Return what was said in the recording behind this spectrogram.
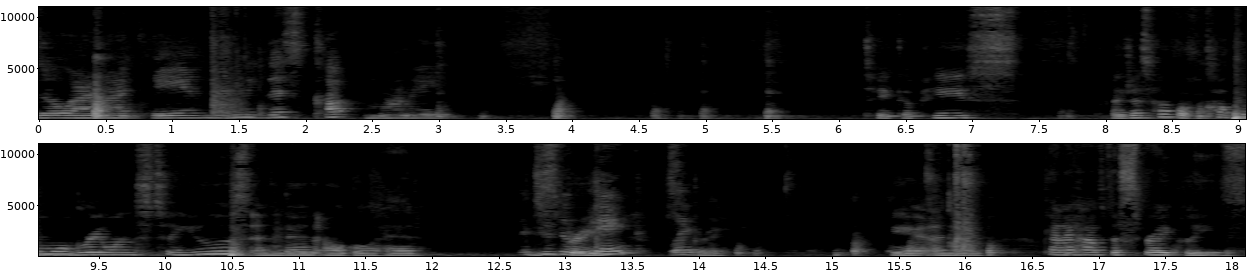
So I cleaning this cup, mommy? Take a piece. I just have a couple more gray ones to use and then I'll go ahead is the Spray. pink. Wait, spray. wait. Yeah, and then can I have the spray please?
